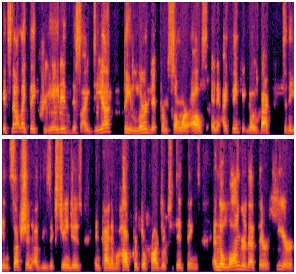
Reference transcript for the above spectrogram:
It's not like they created this idea, they learned it from somewhere else. And I think it goes back to the inception of these exchanges and kind of how crypto projects did things. And the longer that they're here,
